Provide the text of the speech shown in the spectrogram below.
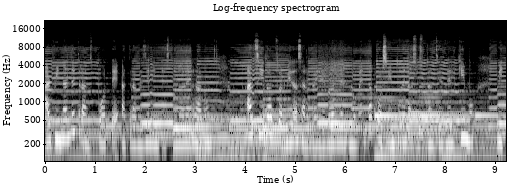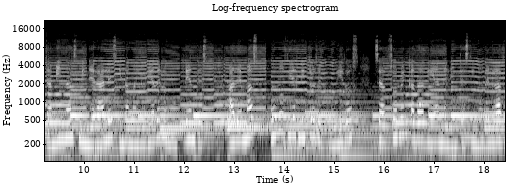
Al final de transporte a través del intestino delgado, han sido absorbidas alrededor del 90% de las sustancias del quimo, vitaminas, minerales y la mayoría de los nutrientes. Además, unos 10 litros de fluidos se absorben cada día en el intestino delgado.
